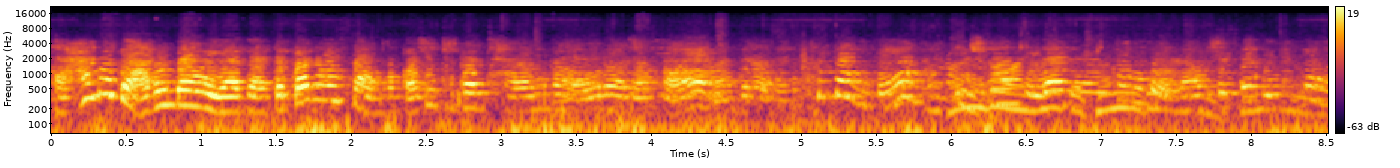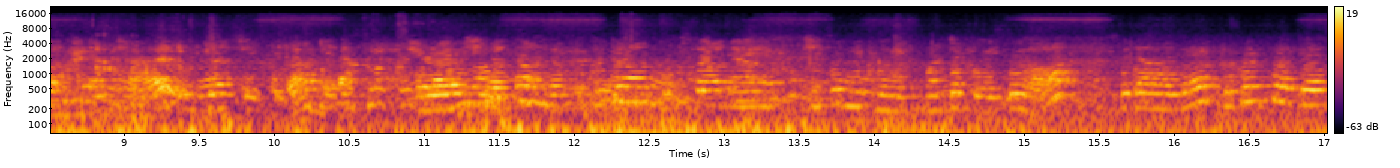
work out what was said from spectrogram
자, 한옥의 아름다움을 이야기할 때 빼놓을 수 없는 것이 주변 자연과 어우러져서 만들어내는 풍경인데요. 중간 계단을 타고 올라오실 때 그 풍경을 가장 잘 이해할 수 있기도 합니다. 올라오시면서 이렇게 부드러운 곡선의 지붕이 보이, 먼저 보이고요. 그 다음에 붉은색의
